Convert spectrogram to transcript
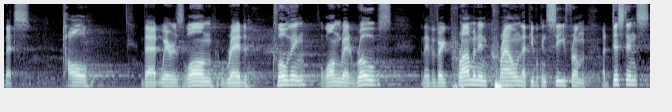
that's tall, that wears long red clothing, long red robes. They have a very prominent crown that people can see from a distance.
